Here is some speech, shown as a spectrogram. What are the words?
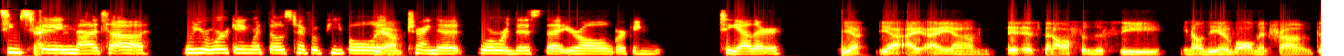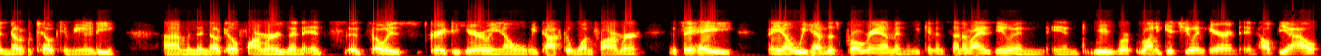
seems fitting that uh, when you're working with those type of people yeah. and trying to forward this, that you're all working together. Yeah, yeah. I, I um, it, has been awesome to see, you know, the involvement from the no-till community um, and the no-till farmers, and it's it's always great to hear. You know, when we talk to one farmer and say, hey, you know, we have this program and we can incentivize you, and and we want to get you in here and, and help you out.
